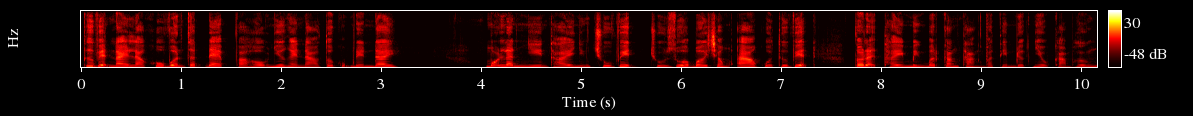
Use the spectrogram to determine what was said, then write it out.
Thư viện này là khu vườn rất đẹp và hầu như ngày nào tôi cũng đến đây. Mỗi lần nhìn thấy những chú vịt, chú rùa bơi trong ao của thư viện, tôi lại thấy mình bớt căng thẳng và tìm được nhiều cảm hứng.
